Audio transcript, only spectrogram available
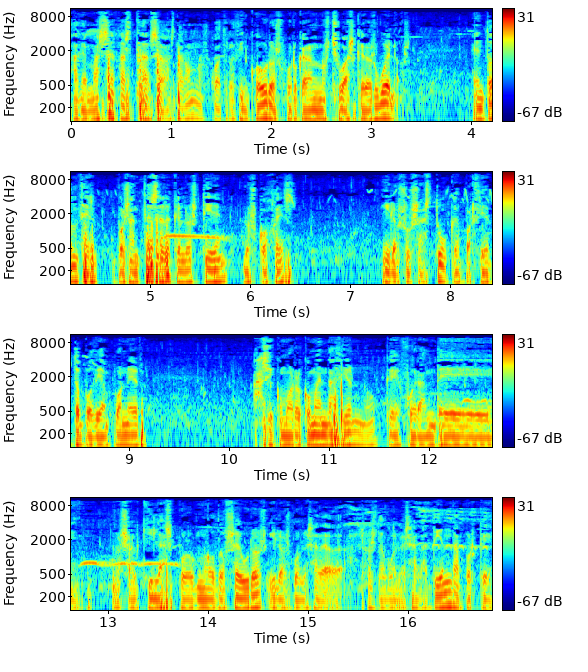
Además se, gasta- se gastaron unos 4 o 5 euros porque eran unos chubasqueros buenos. Entonces, pues antes de que los tiren, los coges y los usas tú, que por cierto podían poner así como recomendación, ¿no? Que fueran de los alquilas por uno o dos euros y los vuelves a los devuelves a la tienda porque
